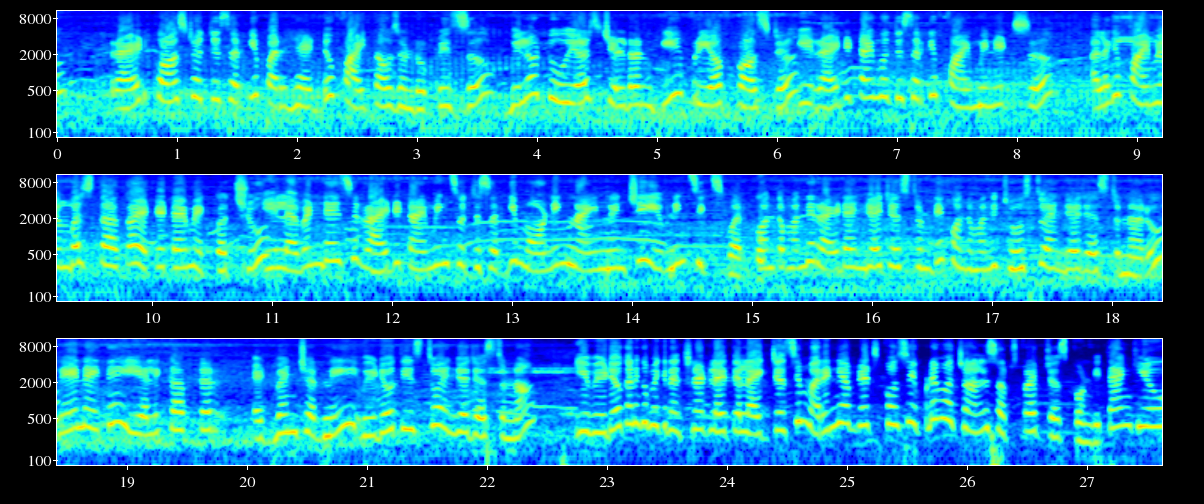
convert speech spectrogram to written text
రైడ్ కాస్ట్ వచ్చేసరికి per head five thousand rupees. Below two years చిల్డ్రన్కి free of cost. ఈ రైడ్ టైం వచ్చేసరికి ఫైవ్ మినిట్స్. అలాగే ఫైవ్ మెంబర్స్ దాకా ఎట్ ఏ టైం ఎక్కొచ్చు. ఈ eleven days ride timings వచ్చేసరికి మార్నింగ్ నైన్ నుంచి ఈవినింగ్ సిక్స్ వరకు. కొంతమంది రైడ్ ఎంజాయ్ చేస్తుంటే కొంతమంది చూస్తూ ఎంజాయ్ చేస్తున్నారు. నేనైతే ఈ హెలికాప్టర్ అడ్వెంచర్ని వీడియో తీస్తూ ఎంజాయ్ చేస్తున్నా. ఈ వీడియో కనుక మీకు నచ్చినట్లయితే లైక్ చేసి మరిన్ని అప్డేట్స్ కోసం ఇప్పుడే మా ఛానల్ సబ్స్క్రైబ్ చేసుకోండి. Thank you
